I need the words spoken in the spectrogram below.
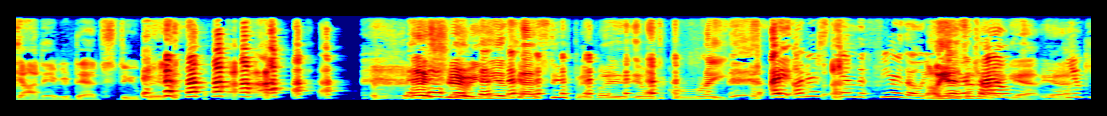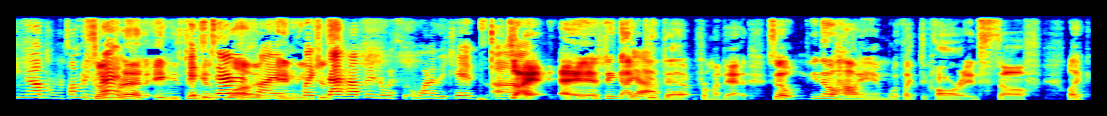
God damn, your dad's stupid. That's true. He is kind of stupid, but it, it was great. I understand the fear though. You Oh see yeah, your so child yeah, yeah. puking up something So red. red. and you think It's it's, blood, and you like just. that happened with one of the kids. Uh, So I, I, I think I Yeah. get that from my dad. So you know how I am with like the car and stuff. Like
